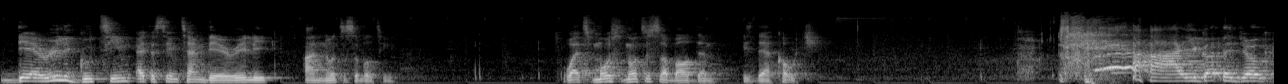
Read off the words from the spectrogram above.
they're a really good team. At the same time, they're a really unnoticeable team. What's most noticeable about them is their coach. you got the joke.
